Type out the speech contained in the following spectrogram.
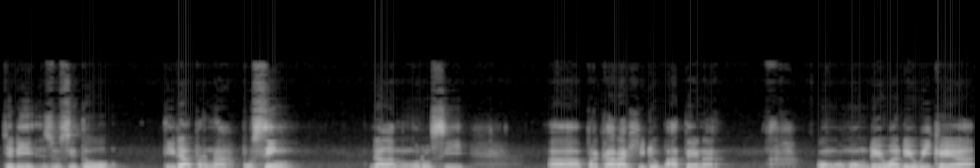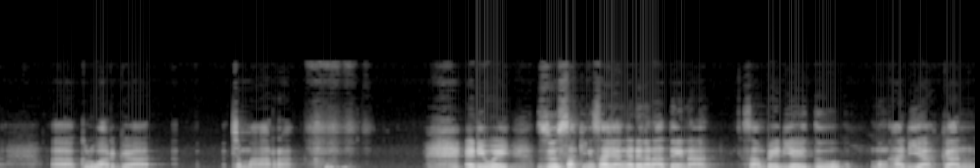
Jadi Zeus itu tidak pernah pusing dalam mengurusi uh, perkara hidup Athena. Gue ngomong dewa-dewi kayak uh, keluarga cemara. anyway, Zeus saking sayangnya dengan Athena sampai dia itu menghadiahkan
